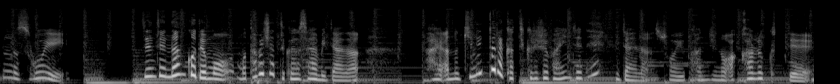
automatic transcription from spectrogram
なんかすごい、全然何個でももう食べちゃってくださいみたいな。はい、あの気に入ったら買ってくれればいいんでねみたいな、そういう感じの明るくて、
